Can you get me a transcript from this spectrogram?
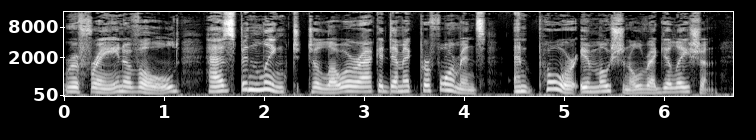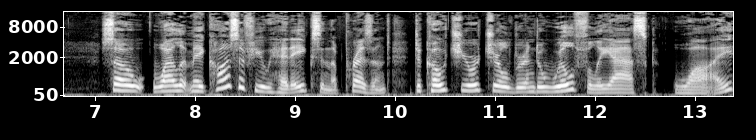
refrain of old has been linked to lower academic performance and poor emotional regulation. So, while it may cause a few headaches in the present to coach your children to willfully ask why,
